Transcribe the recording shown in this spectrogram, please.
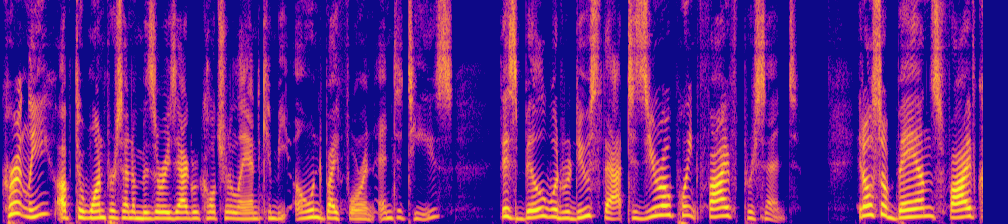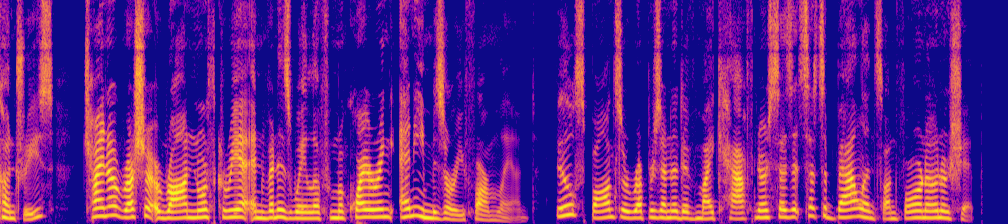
Currently, up to 1% of Missouri's agriculture land can be owned by foreign entities. This bill would reduce that to 0.5%. It also bans five countries China, Russia, Iran, North Korea, and Venezuela from acquiring any Missouri farmland. Bill sponsor Representative Mike Haffner says it sets a balance on foreign ownership.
